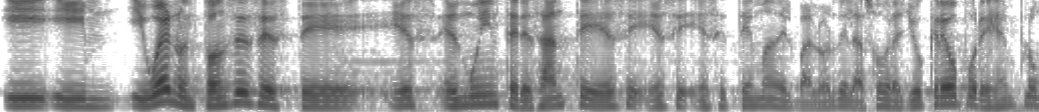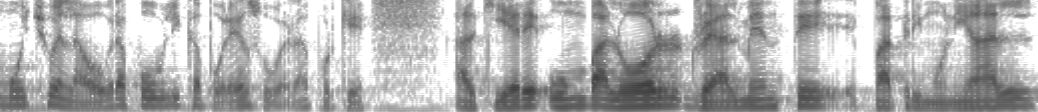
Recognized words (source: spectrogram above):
Y, bueno, entonces este, es, es, muy interesante ese, ese, ese tema del valor de las obras. Yo creo, por ejemplo, mucho en la obra pública por eso, ¿verdad? Porque adquiere un valor realmente patrimonial,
